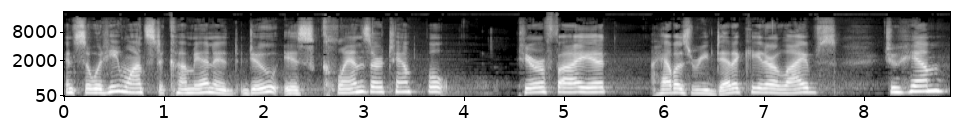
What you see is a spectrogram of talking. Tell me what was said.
And so, what He wants to come in and do is cleanse our temple, purify it, have us rededicate our lives to Him.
